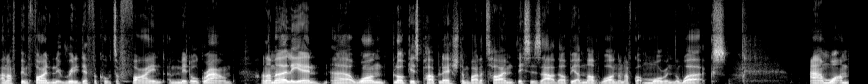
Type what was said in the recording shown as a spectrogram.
and I've been finding it really difficult to find a middle ground and I'm early in. Uh, one blog is published, and by the time this is out, there'll be another one, and I've got more in the works. And what I'm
